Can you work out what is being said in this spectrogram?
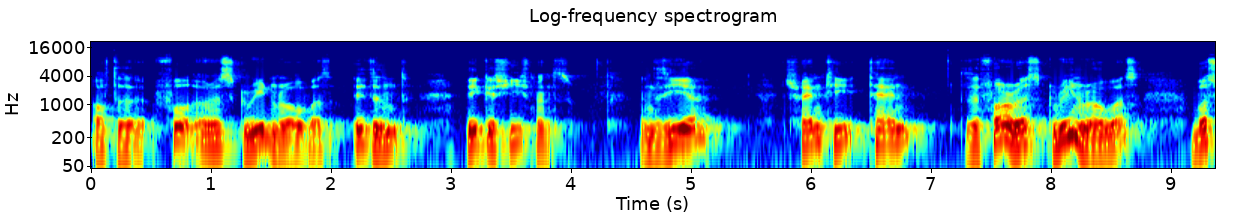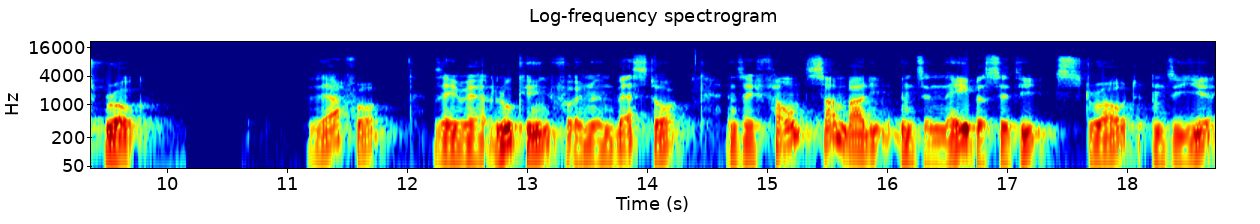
of the Forest Green Rovers isn't big achievements. In the year 2010, the Forest Green Rovers was broke. Therefore, they were looking for an investor and they found somebody in the neighbor city, Stroud, in the year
